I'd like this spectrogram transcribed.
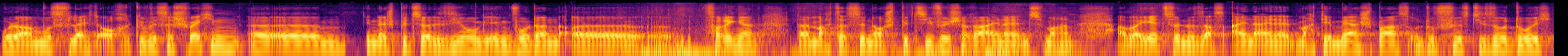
oder man muss vielleicht auch gewisse Schwächen äh, ähm, in der Spezialisierung irgendwo dann äh, äh, verringern, dann macht das Sinn, auch spezifischere Einheiten zu machen. Aber jetzt, wenn du sagst, eine Einheit macht dir mehr Spaß und du führst die so durch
